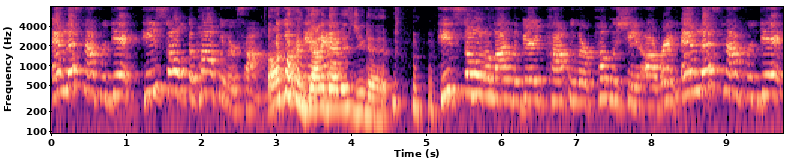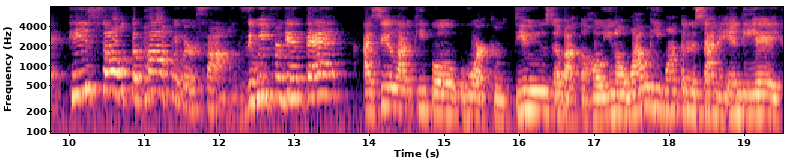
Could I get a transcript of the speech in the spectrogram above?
and let's not forget, he sold the popular songs. Oh, I call him Johnny Depp is G Dep. he sold a lot of the very popular publishing already. And let's not forget, he sold the popular songs. Did we forget that? I see a lot of people who are confused about the whole, you know, why would he want them to sign an NDA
